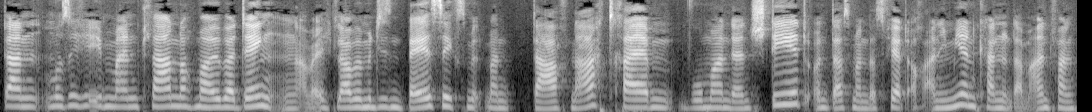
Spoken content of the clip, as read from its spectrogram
dann muss ich eben meinen Plan nochmal überdenken. Aber ich glaube, mit diesen Basics, mit man darf nachtreiben, wo man denn steht und dass man das Pferd auch animieren kann und am Anfang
